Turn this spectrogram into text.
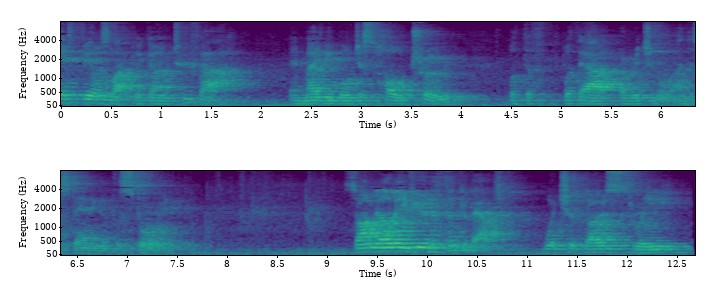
it feels like we're going too far, and maybe we'll just hold true with, the, with our original understanding of the story. So I'm going to leave you to think about which of those three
